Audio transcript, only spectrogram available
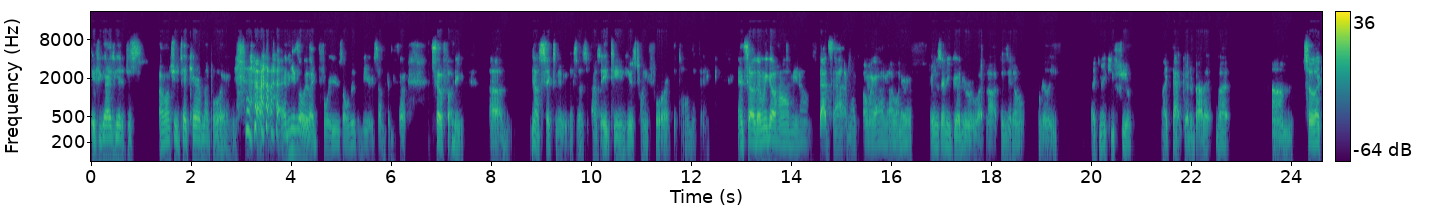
if you guys get it just i want you to take care of my boy. And he's only like four years older than me or something so so funny. Um no six maybe I was, I was 18 he was 24 at the time i think. And so then we go home you know that's that i'm like oh my god i wonder if it was any good or whatnot because they don't really like make you feel like that good about it. But um, so like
